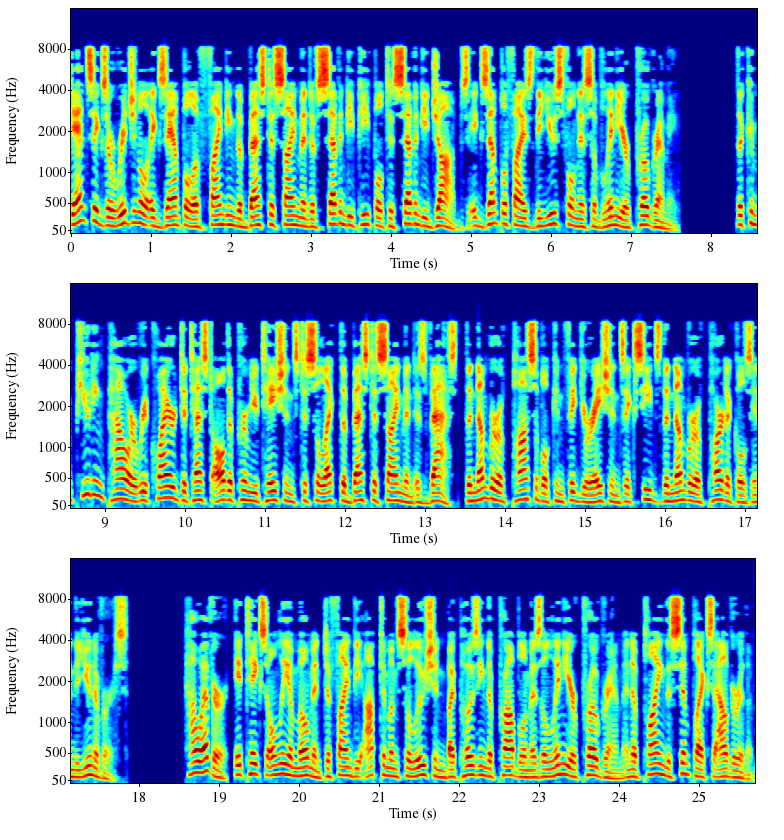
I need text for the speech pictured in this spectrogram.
Dantzig's original example of finding the best assignment of 70 people to 70 jobs exemplifies the usefulness of linear programming. The computing power required to test all the permutations to select the best assignment is vast, the number of possible configurations exceeds the number of particles in the universe. However, it takes only a moment to find the optimum solution by posing the problem as a linear program and applying the simplex algorithm.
